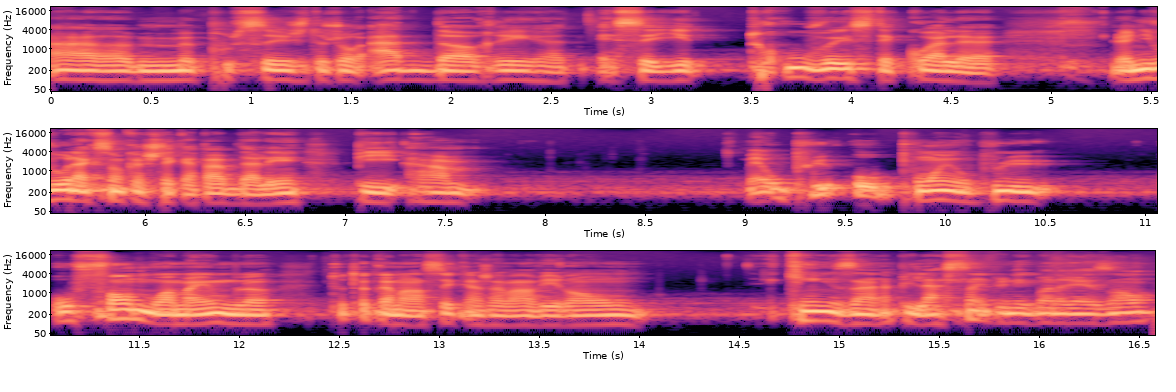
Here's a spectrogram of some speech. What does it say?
uh, me pousser, j'ai toujours adoré uh, essayer de trouver c'était quoi le, le niveau d'action que j'étais capable d'aller. Puis, um, mais au plus haut point, au plus au fond de moi-même, tout a commencé quand j'avais environ 15 ans. Puis la simple unique bonne raison,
